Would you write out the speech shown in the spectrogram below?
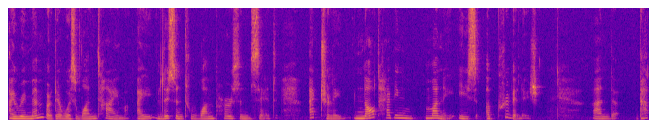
I remember there was one time I listened to one person said, actually not having money is a privilege. And that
